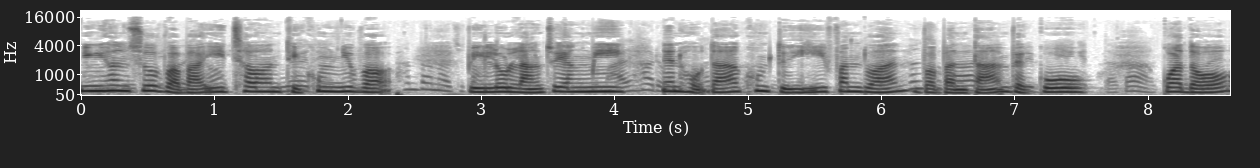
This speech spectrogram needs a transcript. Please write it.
nhưng Hyun Su và bà Y Chon thì không như vậy. Vì lo lắng cho Yang Mi nên họ đã không tự ý phán đoán và bàn tán về cô. Qua đó,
